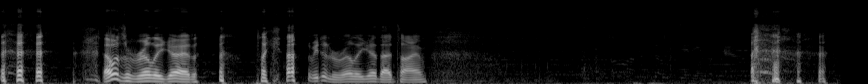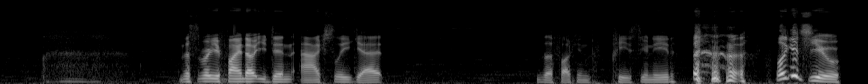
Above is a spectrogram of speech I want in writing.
that was really good. like we did really good that time. This is where you find out you didn't actually get the fucking piece you need. Look at you!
